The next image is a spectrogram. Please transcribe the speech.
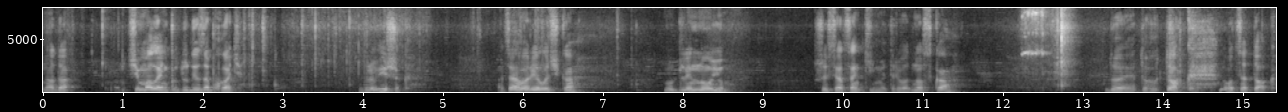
Треба чималенько туди запхати дровішок. А ця горілочка ну, длиною 60 сантиметрів од носка до этого. Так, ну це так.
